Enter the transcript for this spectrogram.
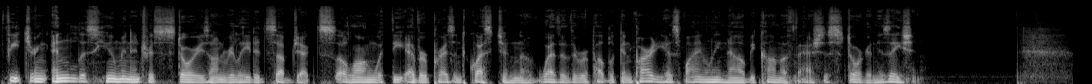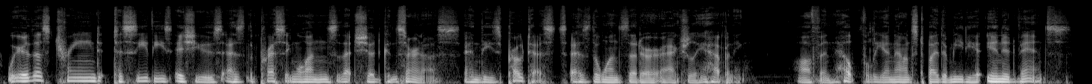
featuring endless human interest stories on related subjects, along with the ever present question of whether the Republican Party has finally now become a fascist organization. We are thus trained to see these issues as the pressing ones that should concern us, and these protests as the ones that are actually happening often helpfully announced by the media in advance.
